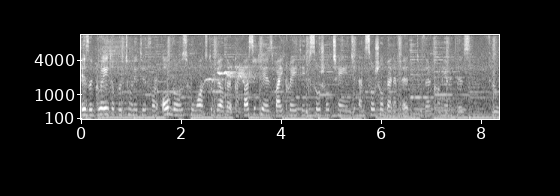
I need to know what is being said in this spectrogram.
is a great opportunity for all those who want to build their capacities by creating social change and social benefit to their communities through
